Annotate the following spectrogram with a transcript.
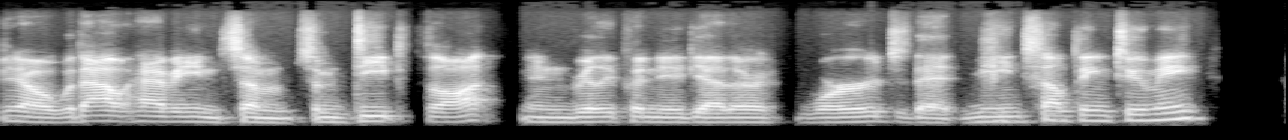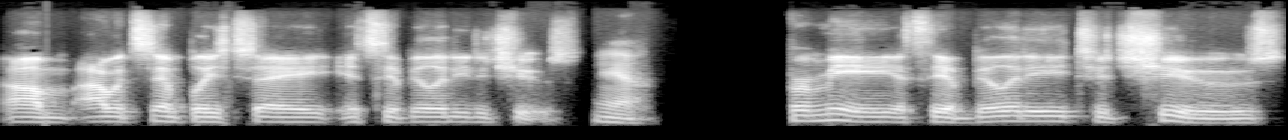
you know, without having some some deep thought and really putting together words that mean something to me, um, I would simply say it's the ability to choose. yeah. For me, it's the ability to choose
